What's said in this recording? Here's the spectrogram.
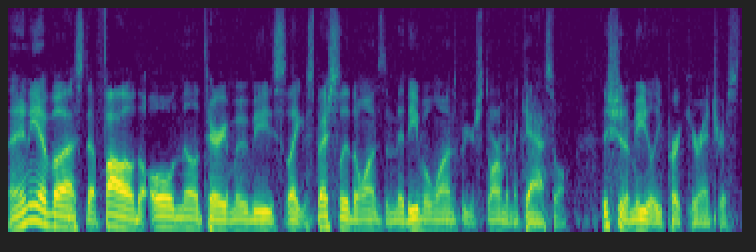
Now, any of us that follow the old military movies, like especially the ones, the medieval ones where you're storming the castle, this should immediately perk your interest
